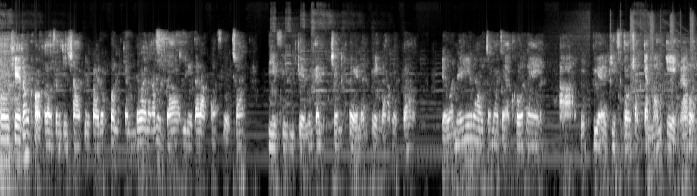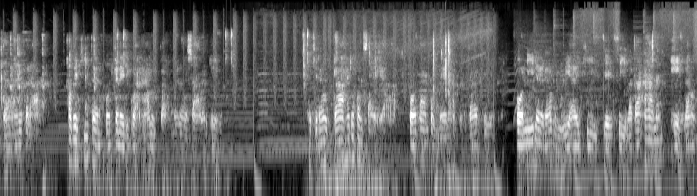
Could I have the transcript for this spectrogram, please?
โอเคต้องขอกำลังสวัสดีชาวฟรีไฟทุกคนกันด้วยนะครับผมก็ยินดีต้อนรับเข้าสู่ช่อง DC Gaming กันอีกเช่นเคยนั่นเองนะครับผมก็เดี๋ยววันนี้เราจะมาแจกโค้ดในอ่า VIP Store Shop กันนั่นเองนะครับผมก็ให้ทุกคนเข้าไปที่เติมโค้ดกันเลยดีกว่านะครับผมก็ไม่รอช้านั่นเองโอเคนะครับผมก็ให้ทุกคนใส่โค้ดตามผมเลยนะครับผมก็คือโค้ดนี้เลยนะครับผม VIP J4 แล้วก็5นั่นเองนะครับ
